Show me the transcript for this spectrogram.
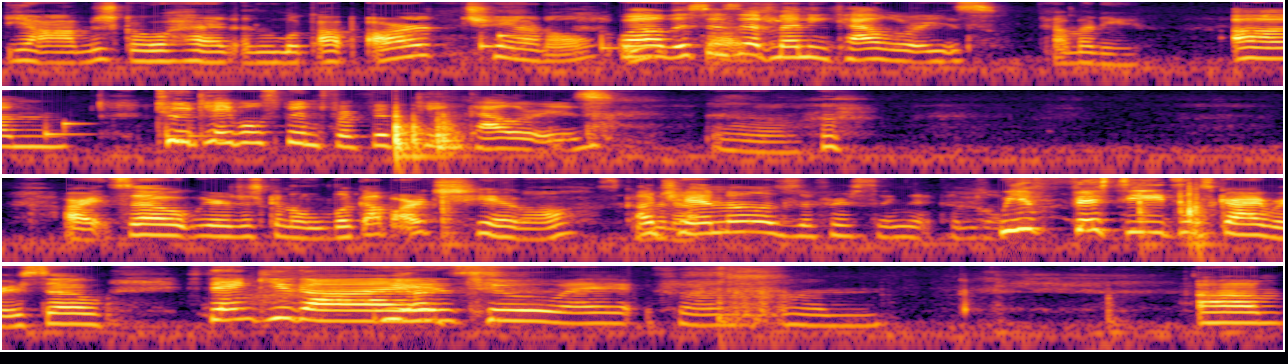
yeah, I'm just go ahead and look up our channel. Well, Oh, this gosh. isn't many calories. how many. Um, two tablespoons for 15 calories. Oh. All right, so we're just gonna look up our channel. Our coming up. channel is the first thing that comes up. We have 58 subscribers, so thank you guys. We are two away from um. Um,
